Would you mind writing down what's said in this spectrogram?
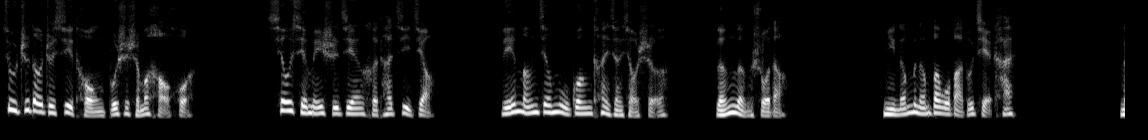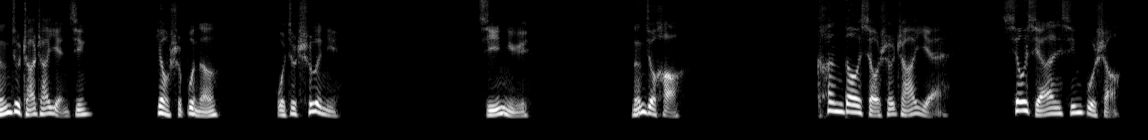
就知道这系统不是什么好货。”萧贤没时间和他计较，连忙将目光看向小蛇，冷冷说道：“你能不能帮我把毒解开？能就眨眨眼睛，要是不能……”我就吃了你，吉女，能就好。看到小蛇眨眼，萧贤安心不少，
